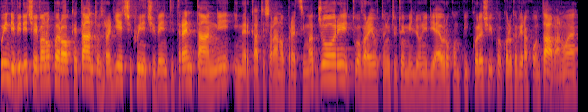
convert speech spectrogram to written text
Quindi vi dicevano però che tanto tra 10, 15, 20, 30 anni i mercati saranno prezzi maggiori, tu avrai ottenuto i tuoi milioni di euro con piccole cifre, quello che vi raccontavano, eh?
